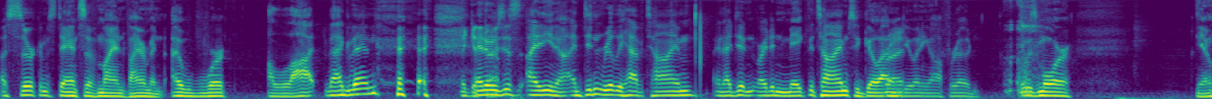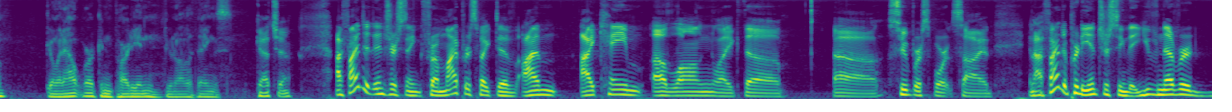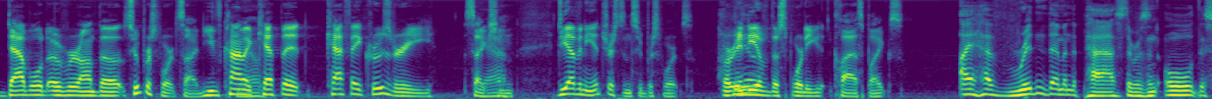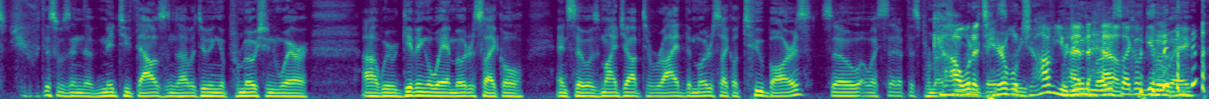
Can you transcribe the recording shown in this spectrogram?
a circumstance of my environment. I worked a lot back then. And get it was just i you know i didn't really have time and i didn't or i didn't make the time to go out Right. and do any off-road. It was more you know going out working partying doing all the things Gotcha. I find it interesting from my perspective. I'm I came along like the uh, super sports side, and I find it pretty interesting that you've never dabbled over on the super sports side. You've kind of No. kept it cafe cruisery section. Do you have any interest in super sports or You any of the sporty class bikes? I have ridden them in the past. There was an old this this was in the mid 2000s. I was doing a promotion where uh, we were giving away a motorcycle, and so it was my job to ride the motorcycle two bars. So I set up this promotion. God, what a terrible job you we're had doing a have. motorcycle giveaway.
